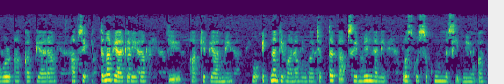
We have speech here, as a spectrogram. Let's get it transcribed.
और आपका प्यारा आपसे इतना प्यार करेगा कि आपके प्यार में वो इतना दीवाना होगा जब तक आपसे मिल न ले उसको सुकून नसीब नहीं होगा।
